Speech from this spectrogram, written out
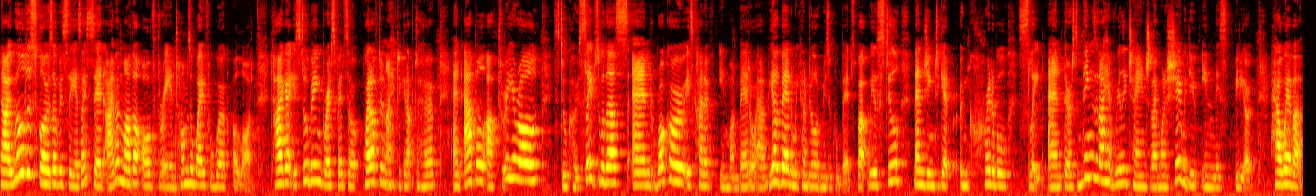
Now I will disclose, obviously, as I said, I'm a mother of three and Tom's away for work a lot. Tiger is still being breastfed, so quite often I have to get up to her. And Apple, our three-year-old, still co-sleeps with us and Rocco is kind of in one bed or out of the other bed and we kind of do a lot of musical beds but we are still managing to get incredible sleep and there are some things that I have really changed that I want to share with you in this video. However,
